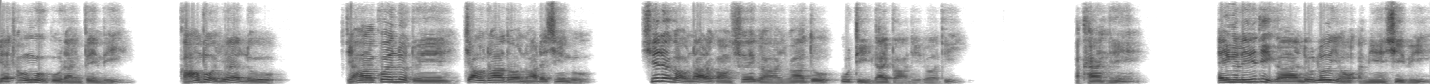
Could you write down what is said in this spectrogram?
မျက်ထုံးကိုကိုယ်တိုင်ပင့်ပြီးခေါင်းပေါ်ရွက်လို့ရာအကွက်လွတ်တွင်ကြောင်းထားသောနွားတချင်းကို ရှေ့တကောင်နားတကောင်ဆွဲကာရွာသို့ဥတီလိုက်ပါလေတော့သည်အခန်းနှင့်အင်္ဂလိပ်တီကလူလို့ယုံအမြင်ရှိပြီး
